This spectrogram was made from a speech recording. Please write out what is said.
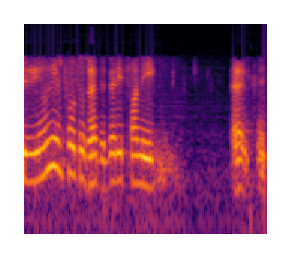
the reunion photos had a very funny. Uh,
